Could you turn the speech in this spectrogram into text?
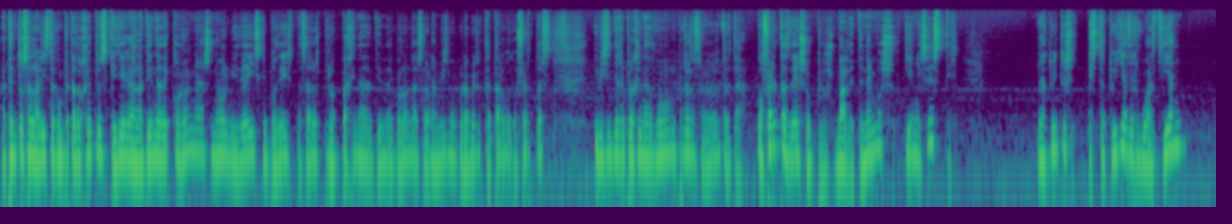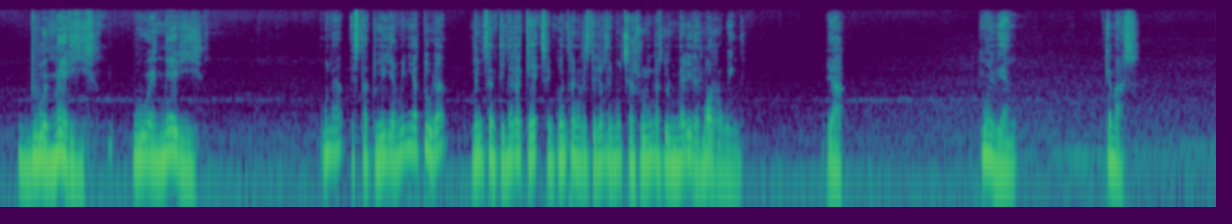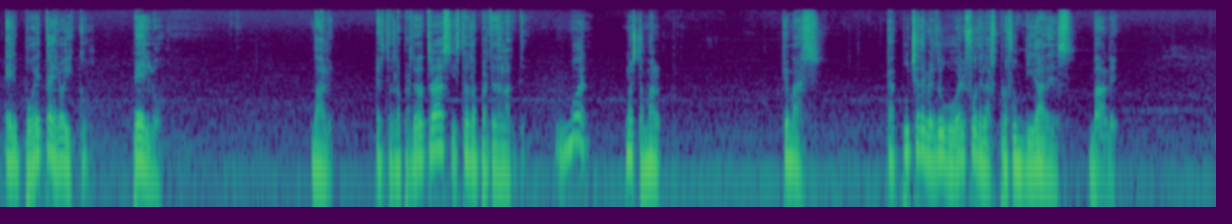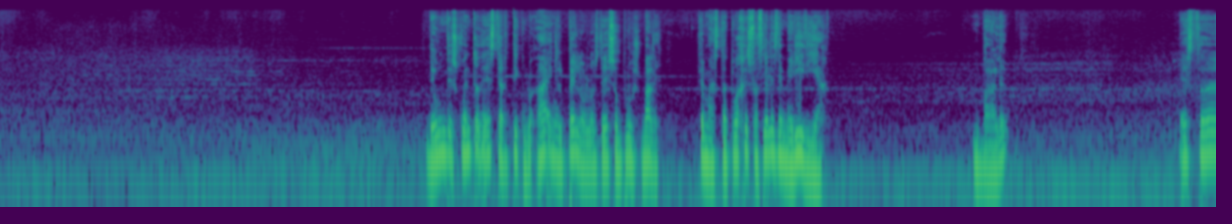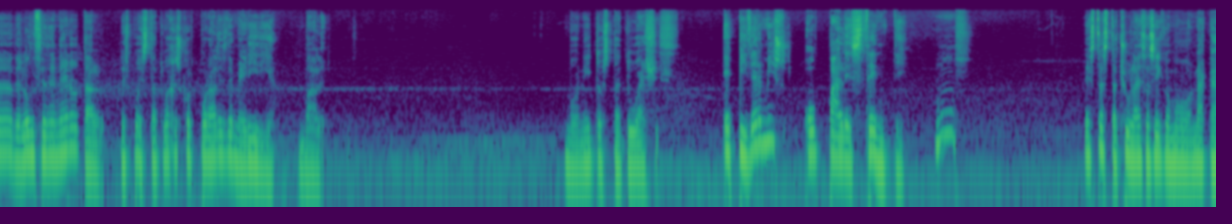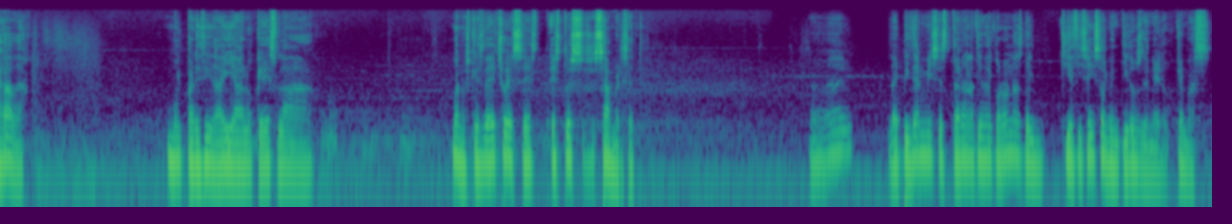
Atentos a la lista completa de objetos que llega a la tienda de coronas. No olvidéis que podéis pasaros por la página de la tienda de coronas ahora mismo para ver el catálogo de ofertas y visitar la página de compras. Ofertas de ESO Plus. Vale, tenemos. ¿Quién es este? Gratuitos. Estatuilla del guardián Duemeri. Duemeri. Una estatuilla en miniatura de un centinela que se encuentra en el exterior de muchas ruinas de un de Morrowind. Ya. Muy bien. ¿Qué más? El poeta heroico. Pelo. Vale. Esta es la parte de atrás y esta es la parte de adelante. Bueno, no está mal. ¿Qué más? Capucha de verdugo, elfo de las profundidades. Vale. de un descuento de este artículo. Ah, en el pelo, los de ESO Plus, vale. ¿Qué más? Tatuajes faciales de Meridia. Vale. Esta del 11 de enero, tal. Después, tatuajes corporales de Meridia. Vale. Bonitos tatuajes. Epidermis opalescente. Mm. Esta está chula, es así como nacarada. Muy parecida ahí a lo que es la... Bueno, es que de hecho es, esto es Somerset. La epidermis estará en la tienda de coronas del 16 al 22 de enero. ¿Qué más?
